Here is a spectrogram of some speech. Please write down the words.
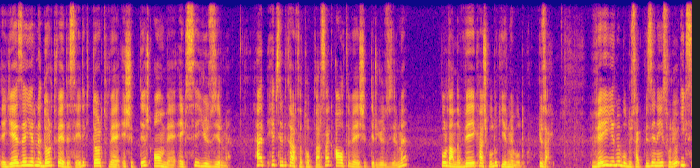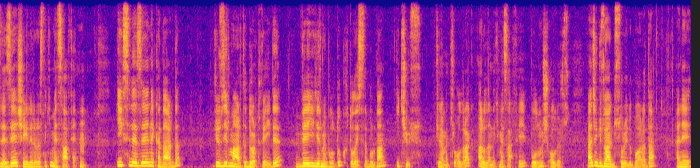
E, YZ yerine 4V deseydik 4V eşittir 10V eksi 120. Her, hepsini bir tarafta toplarsak 6V eşittir 120. Buradan da V'yi kaç bulduk? 20 bulduk. Güzel. V'yi 20 bulduysak bize neyi soruyor? X ile Z şehirleri arasındaki mesafe. Hı. X ile Z ne kadardı? 120 artı 4V idi. V'yi 20 bulduk. Dolayısıyla buradan 200 kilometre olarak aralarındaki mesafeyi bulmuş oluyoruz. Bence güzel bir soruydu bu arada. Hani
